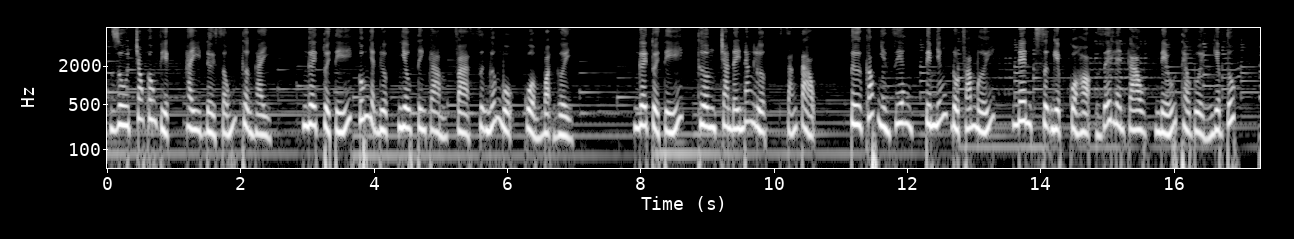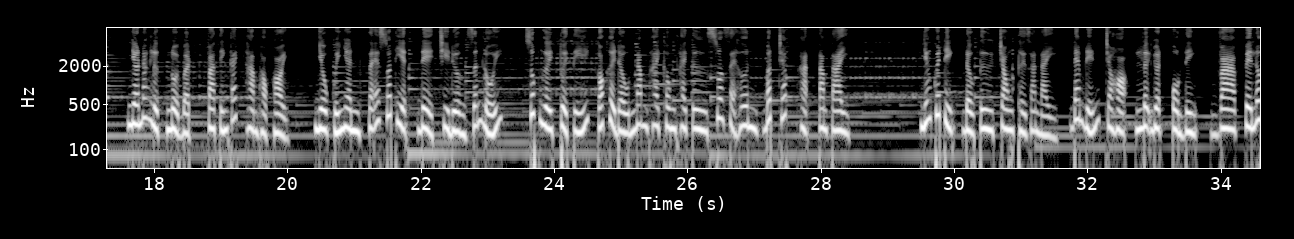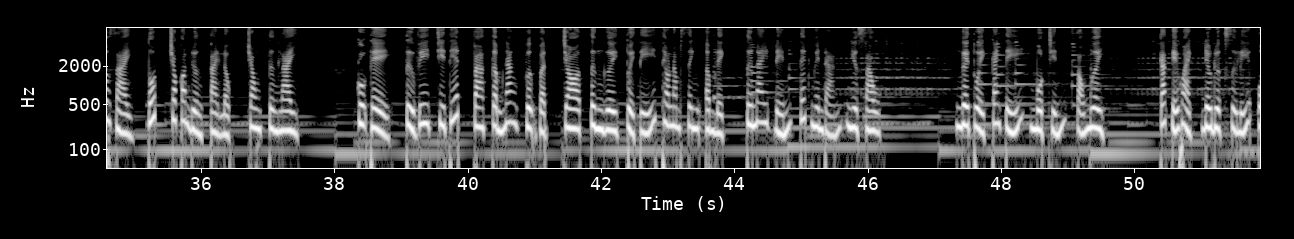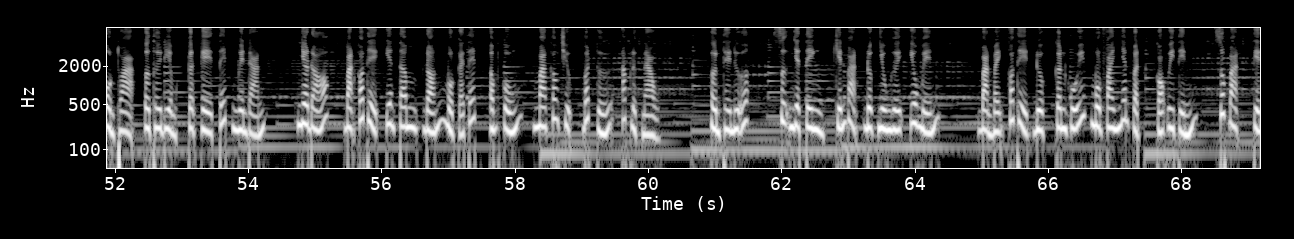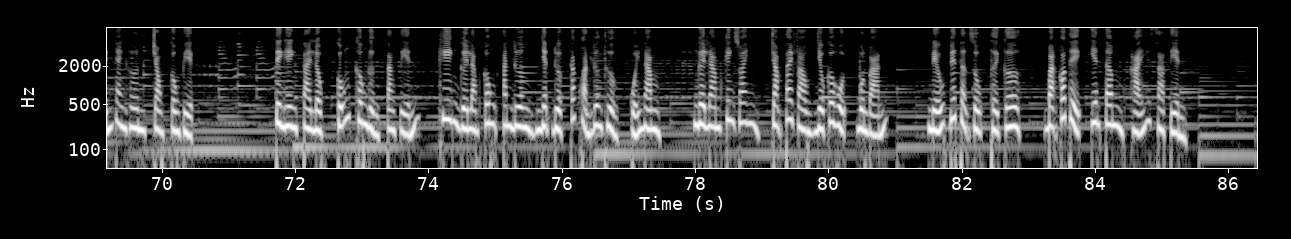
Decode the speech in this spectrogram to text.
Dù trong công việc hay đời sống thường ngày, người tuổi Tý cũng nhận được nhiều tình cảm và sự ngưỡng mộ của mọi người. Người tuổi Tý thường tràn đầy năng lượng, sáng tạo, từ góc nhìn riêng tìm những đột phá mới nên sự nghiệp của họ dễ lên cao nếu theo đuổi nghiêm túc. Nhờ năng lực nổi bật và tính cách ham học hỏi, nhiều quý nhân sẽ xuất hiện để chỉ đường dẫn lối, giúp người tuổi Tý có khởi đầu năm 2024 suôn sẻ hơn bất chấp hạn tam tai. Những quyết định đầu tư trong thời gian này đem đến cho họ lợi nhuận ổn định và về lâu dài tốt cho con đường tài lộc trong tương lai. Cụ thể, tử vi chi tiết và cẩm năng vượng vật cho từng người tuổi Tý theo năm sinh âm lịch từ nay đến Tết Nguyên đán như sau. Người tuổi Canh Tý 1960 các kế hoạch đều được xử lý ổn thỏa ở thời điểm cận kề Tết Nguyên đán. Nhờ đó, bạn có thể yên tâm đón một cái Tết ấm cúng mà không chịu bất cứ áp lực nào. Hơn thế nữa, sự nhiệt tình khiến bạn được nhiều người yêu mến. Bản mệnh có thể được gần gũi một vài nhân vật có uy tín, giúp bạn tiến nhanh hơn trong công việc. Tình hình tài lộc cũng không ngừng tăng tiến khi người làm công ăn lương nhận được các khoản lương thưởng cuối năm người làm kinh doanh chạm tay vào nhiều cơ hội buôn bán. Nếu biết tận dụng thời cơ, bạn có thể yên tâm hái ra tiền.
